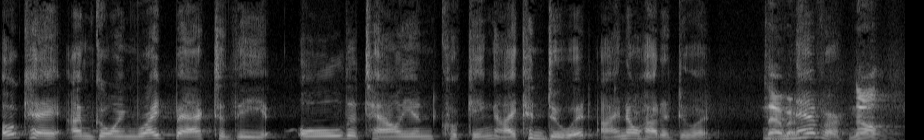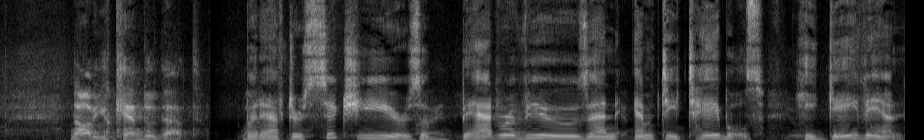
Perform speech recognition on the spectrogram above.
okay, I'm going right back to the old Italian cooking. I can do it. I know how to do it. never Never. no no you can't do that But after six years of bad reviews and empty tables, he gave in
